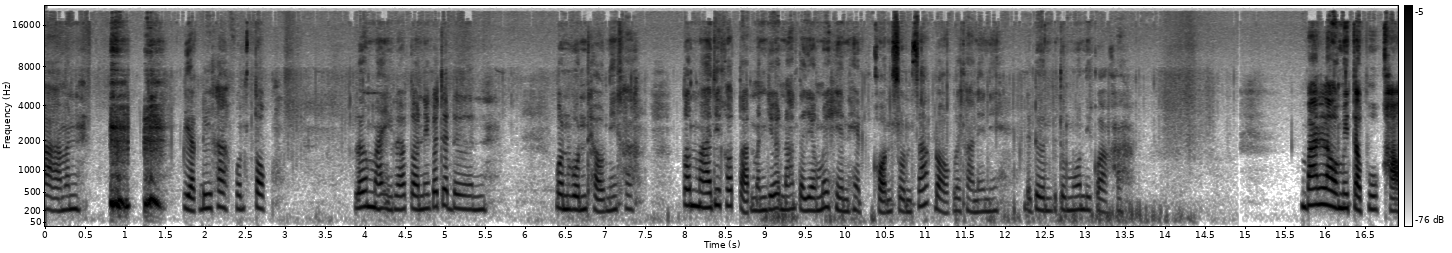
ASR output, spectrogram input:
ป่ามัน เปียกดีค่ะฝนตก เริ่มมาอีกแล้ว ตอนนี้ก็จะเดิน วนๆแถวนี้ค่ะ ต้นไม้ที่เขาตัดมันเยอะนะ แต่ยังไม่เห็นเห็ดขอนสนซากดอกเลยค่ะในนี้เดี๋ยวเดินไปตรงโน้นดีกว่าค่ะ บ้านเรามีแต่ภูเขา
